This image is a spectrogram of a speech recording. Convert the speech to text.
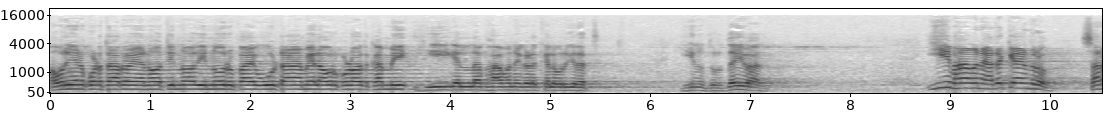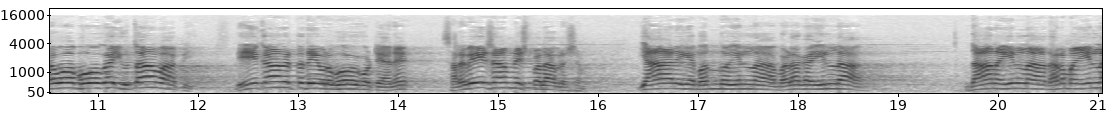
ಅವ್ರೇನು ಕೊಡ್ತಾರೋ ಏನೋ, ತಿನ್ನೋದು ಇನ್ನೂರು ರೂಪಾಯಿ, ಊಟ ಆಮೇಲೆ ಅವ್ರು ಕೊಡೋದು ಕಮ್ಮಿ. ಹೀಗೆಲ್ಲ ಭಾವನೆಗಳು ಕೆಲವ್ರಿಗಿರತ್ತೆ ಏನು ದುರ್ದೈವ ಅದು. ಈ ಭಾವನೆ ಅದಕ್ಕೆ ಅಂದರು, ಸರ್ವಭೋಗ ಯುತಾವಾಪಿ. ಬೇಕಾದಷ್ಟು ದೇವರ ಭೋಗ ಕೊಟ್ಟ್ಯಾನೆ ಸರ್ವೇಶಾಂ ನಿಷ್ಫಲಾಭ್ರಶಂ. ಯಾರಿಗೆ ಬಂಧು ಇಲ್ಲ, ಬಳಗ ಇಲ್ಲ, ದಾನ ಇಲ್ಲ, ಧರ್ಮ ಇಲ್ಲ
